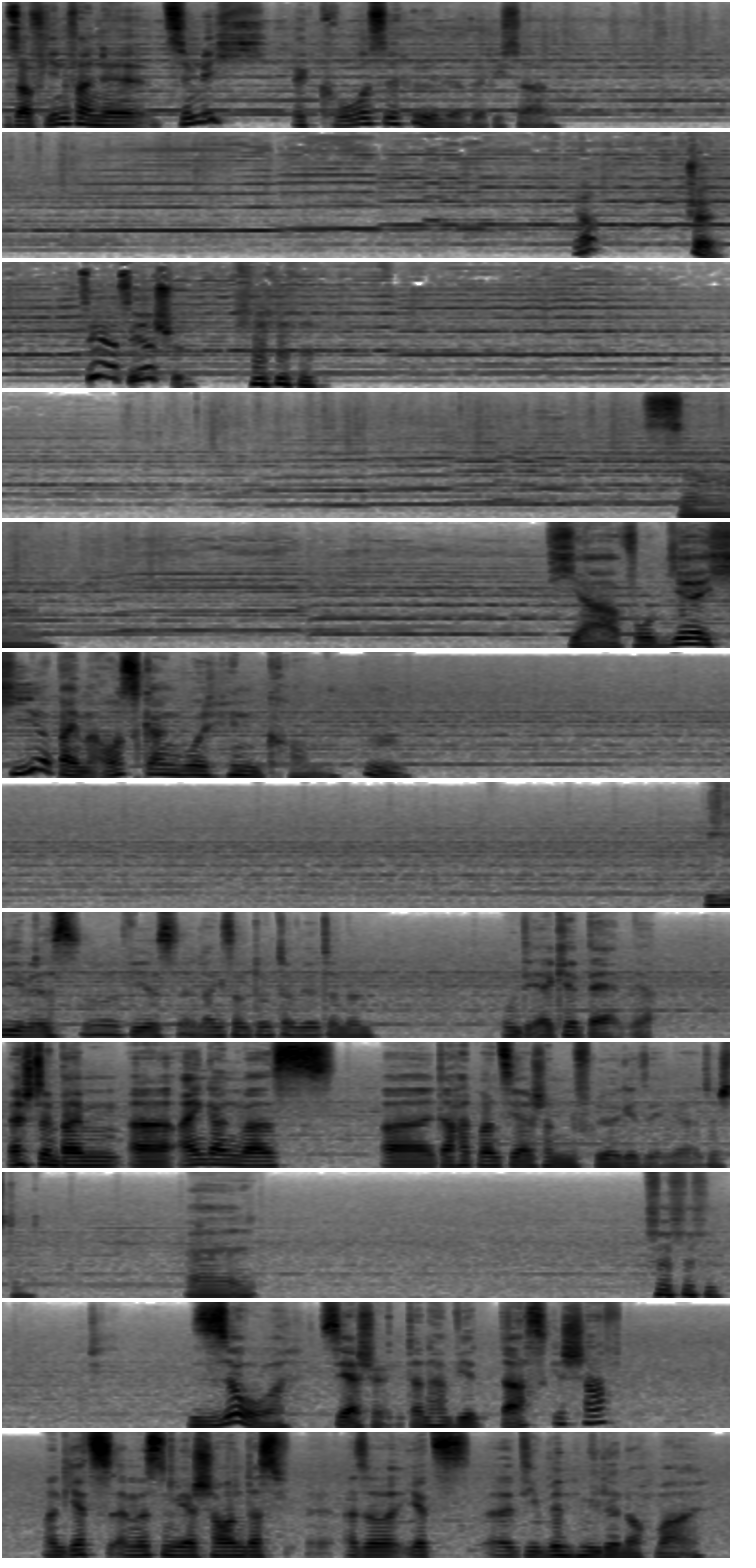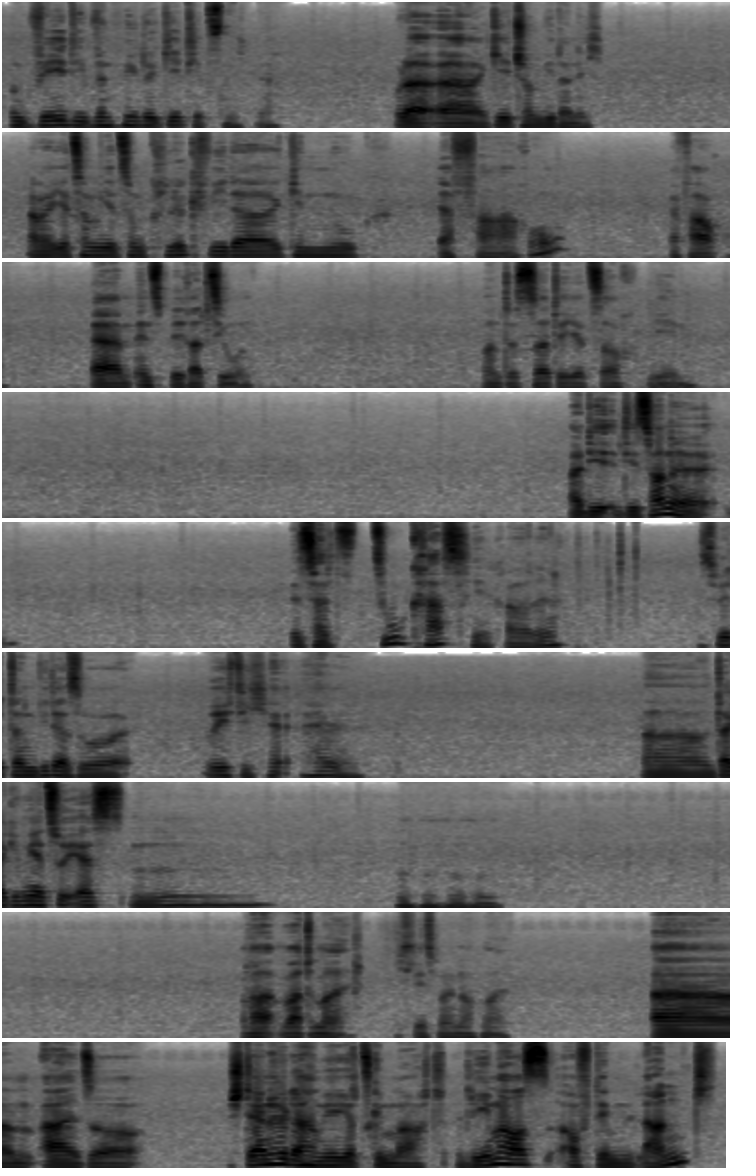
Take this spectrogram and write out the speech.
Das ist auf jeden Fall eine ziemlich äh, große Höhle, würde ich sagen. Schön. Sehr, sehr schön. so. Ja, wo wir hier beim Ausgang wohl hinkommen. Hm. Ich liebe es so, wie es langsam dunkler wird und dann um die Ecke, bam, ja. Ja, stimmt, beim äh, Eingang war es, äh, da hat man es ja schon früher gesehen, ja, das stimmt. Äh. so, sehr schön. Dann haben wir das geschafft. Und jetzt äh, müssen wir schauen, dass, also jetzt äh, die Windmühle nochmal. Und weh, die Windmühle geht jetzt nicht mehr. Oder äh, geht schon wieder nicht. Aber jetzt haben wir zum Glück wieder genug Erfahrung. Erfahrung. Ähm, Inspiration. Und das sollte jetzt auch gehen. Aber die, die Sonne ist halt zu krass hier gerade. Es wird dann wieder so richtig he hell. Äh, da gehen wir zuerst... Mm, warte mal, ich lese mal nochmal. Ähm, also, Sternhöhle haben wir jetzt gemacht. Lehmhaus auf dem Land.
